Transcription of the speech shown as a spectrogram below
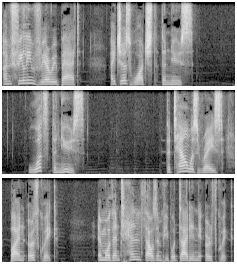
I'm feeling very bad. I just watched the news. What's the news? The town was razed by an earthquake and more than 10,000 people died in the earthquake.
